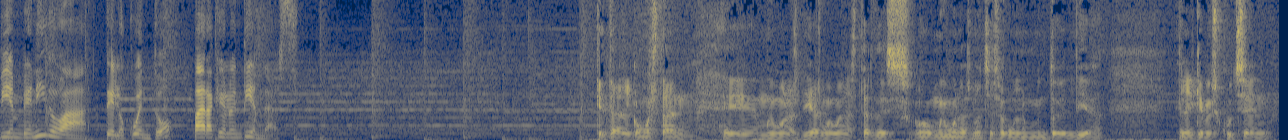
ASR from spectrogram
Bienvenido a Te lo cuento para que lo entiendas. ¿Qué tal? ¿Cómo están? Eh, muy buenos días, muy buenas tardes o muy buenas noches según el momento del día en el que me escuchen.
